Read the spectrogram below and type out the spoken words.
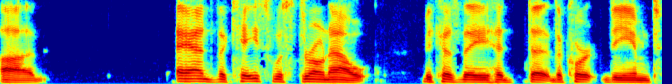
uh and the case was thrown out because they had the the court deemed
